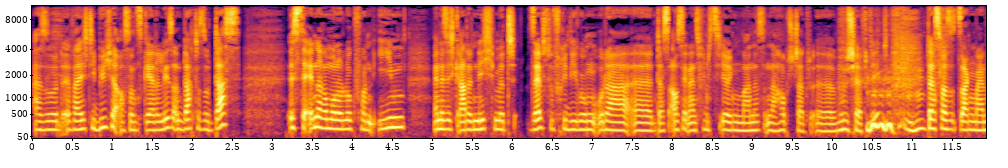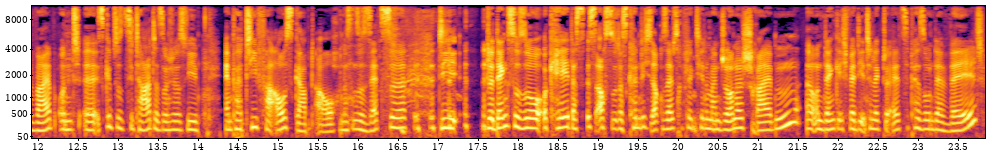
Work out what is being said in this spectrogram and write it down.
Also äh, weil ich die Bücher auch sonst gerne lese und dachte so, das ist der innere Monolog von ihm, wenn er sich gerade nicht mit Selbstbefriedigung oder äh, das Aussehen eines 50-jährigen Mannes in der Hauptstadt äh, beschäftigt. das war sozusagen mein Vibe. Und äh, es gibt so Zitate, zum Beispiel wie Empathie verausgabt auch. Und das sind so Sätze, die du denkst so, so, okay, das ist auch so, das könnte ich auch selbst reflektieren in mein Journal schreiben äh, und denke, ich wäre die intellektuellste Person der Welt.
